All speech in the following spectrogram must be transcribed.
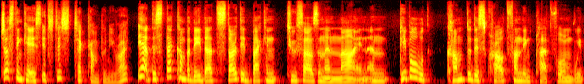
just in case. It's this tech company, right? Yeah, this tech company that started back in 2009. And people would come to this crowdfunding platform with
